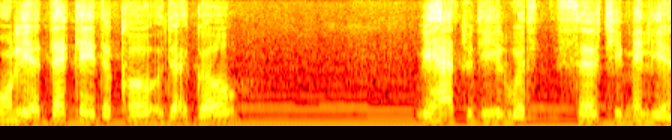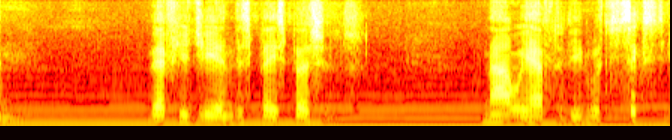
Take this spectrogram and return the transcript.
Only a decade ago, we had to deal with 30 million refugee and displaced persons. Now we have to deal with 60.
